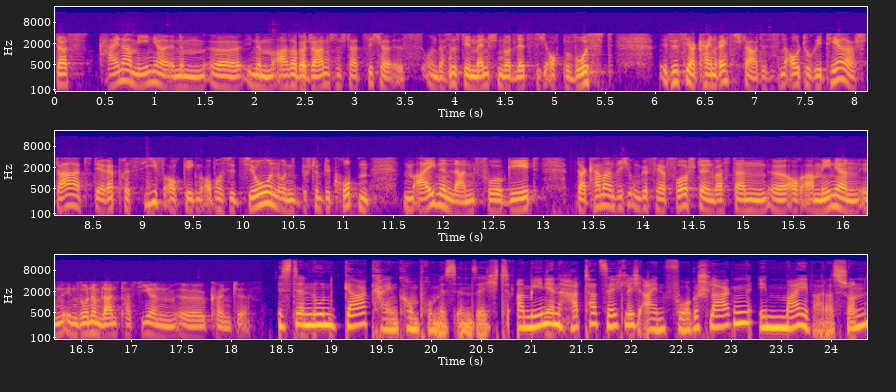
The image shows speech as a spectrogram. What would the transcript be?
dass kein Armenier in einem, äh, in einem aserbaidschanischen Staat sicher ist. Und das ist den Menschen dort letztlich auch bewusst. Es ist ja kein Rechtsstaat, es ist ein autoritärer Staat, der repressiv auch gegen Opposition und bestimmte Gruppen im eigenen Land vorgeht. Da kann man sich ungefähr vorstellen, was dann äh, auch Armeniern in, in so einem Land passieren äh, könnte ist denn nun gar kein Kompromiss in Sicht. Armenien hat tatsächlich einen vorgeschlagen, im Mai war das schon.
